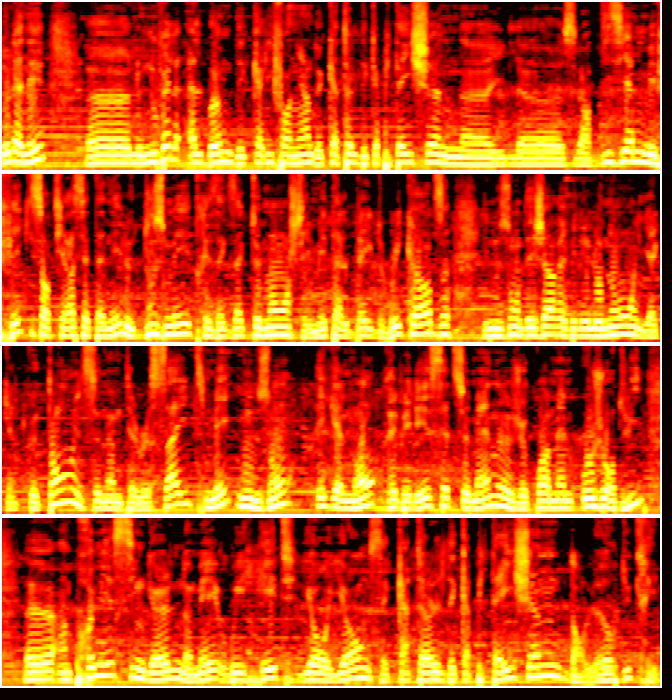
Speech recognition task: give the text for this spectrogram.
de l'année. Euh, le nouvel album des Californiens de Cattle Decapitation, euh, c'est leur dixième méfait qui sortira cette année, le 12 mai, très exactement, chez Metal Blade Records. Ils nous ont déjà révélé le nom il y a quelques temps. Il se nomme Terrorsight, mais ils nous ont également révélé cette semaine, je crois même aujourd'hui, un premier single nommé We Hate Your Young, c'est Cattle Decapitation dans l'heure du crime.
